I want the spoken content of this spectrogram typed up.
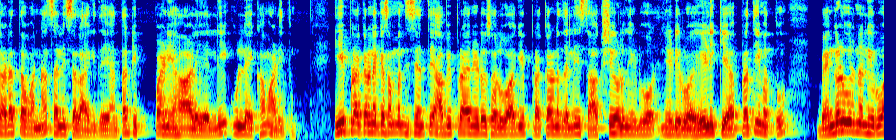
ಕಡತವನ್ನು ಸಲ್ಲಿಸಲಾಗಿದೆ ಅಂತ ಟಿಪ್ಪಣಿ ಹಾಳೆಯಲ್ಲಿ ಉಲ್ಲೇಖ ಮಾಡಿತು. ಈ ಪ್ರಕರಣಕ್ಕೆ ಸಂಬಂಧಿಸಿದಂತೆ ಅಭಿಪ್ರಾಯ ನೀಡುವ ಸಲುವಾಗಿ ಪ್ರಕರಣದಲ್ಲಿ ಸಾಕ್ಷಿಗಳು ನೀಡುವ, ನೀಡಿರುವ ಹೇಳಿಕೆಯ ಪ್ರತಿ ಮತ್ತು ಬೆಂಗಳೂರಿನಲ್ಲಿರುವ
